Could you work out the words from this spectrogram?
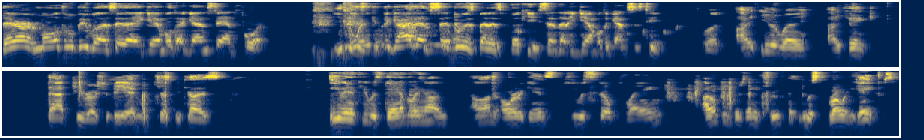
There are multiple people that say that he gambled against and for. Either way, the guy that said to his been his bookie said that he gambled against his team. Look, I either way, I think that Piro should be in just because even if he was gambling on on or against, he was still playing. I don't think there's any proof that he was throwing games.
